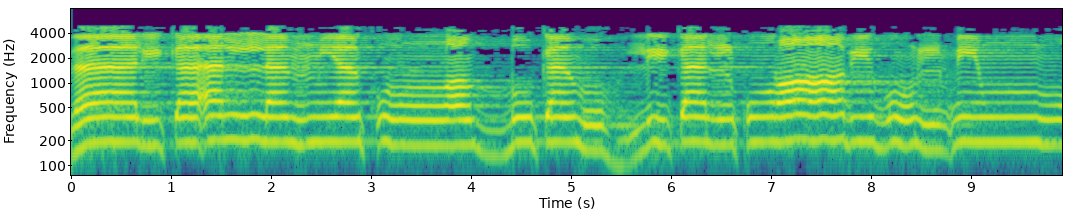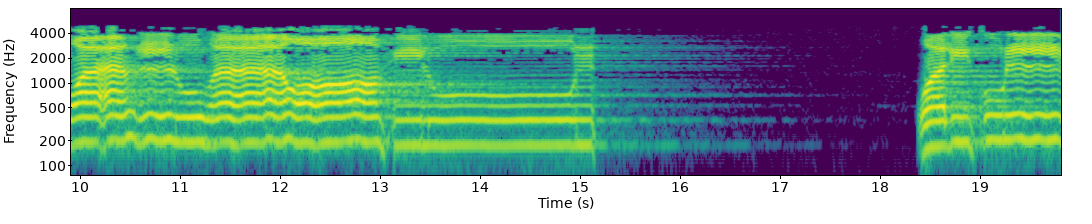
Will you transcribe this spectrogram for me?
ذلك أن لم يكن ربك مهلك القرى بظلم وأهلها غافلون ولكل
